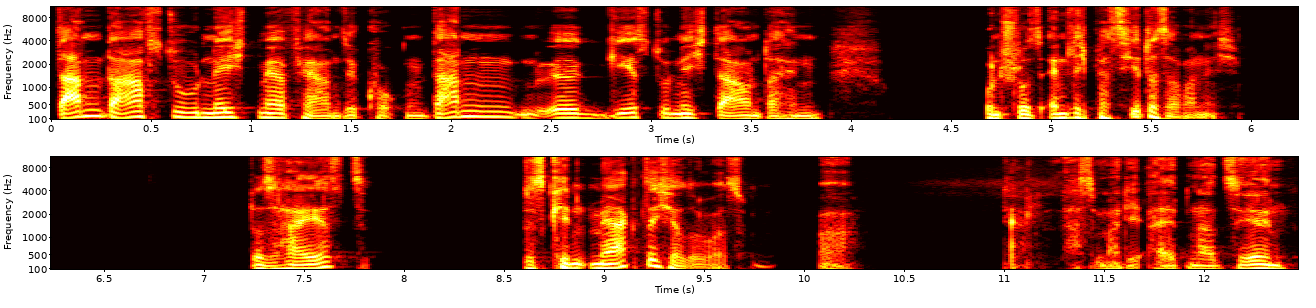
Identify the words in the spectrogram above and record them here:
dann darfst du nicht mehr Fernseh gucken, dann äh, gehst du nicht da und dahin. Und schlussendlich passiert das aber nicht. Das heißt, das Kind merkt sich ja sowas. Ah, ja, lass mal die Alten erzählen.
